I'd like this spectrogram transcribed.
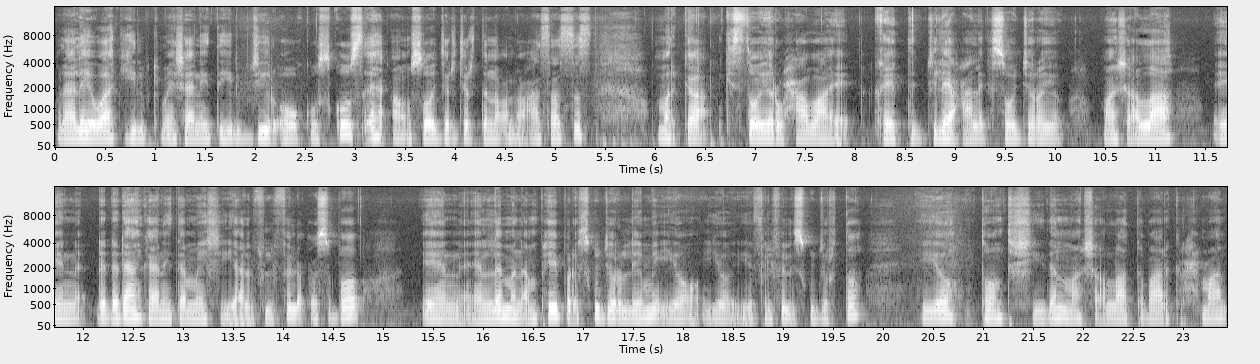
Walaalahey waaka hilibka meesha aniita hilib jiir oo kuuskuus ah. Aan u soo jarjarta nooc noocaasasas marka kistoo yar waxaa waaye qeybta jileeca laga soo jarayo. Maasha allah dhadhanaankanita meesha yaal filfil cusbo lemon and paper isku jiro liimo iyo iyo iyo filfil isku jirto iyo toonta shiidan. Maasha allah tabaarak raxmaan.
